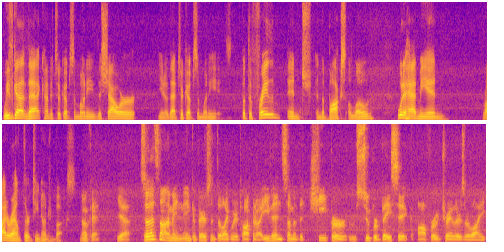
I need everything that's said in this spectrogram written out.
we've got that kind of took up some money. The shower, you know, that took up some money. But the frame and tr- and the box alone would have had me in right around thirteen hundred bucks. Okay. Yeah. So So- that's not. I mean, in comparison to like we were talking about, even some of the cheaper, super basic off-road trailers are like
